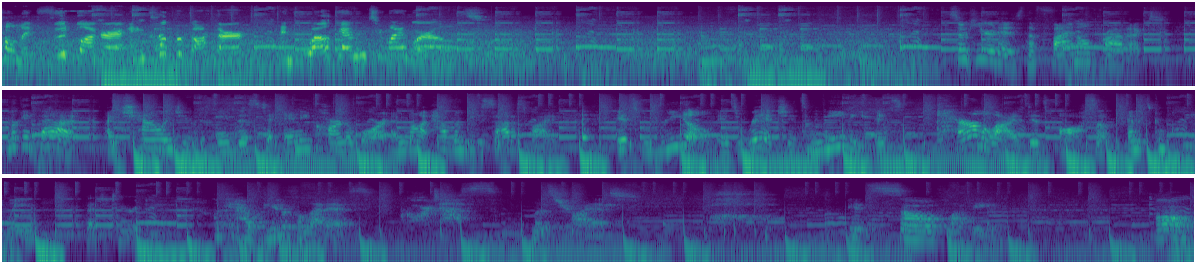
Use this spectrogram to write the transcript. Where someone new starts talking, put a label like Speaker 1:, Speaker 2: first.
Speaker 1: Coleman, food blogger and cookbook author, and welcome to my world. So here it is, the final product. Look at that. I challenge you to feed this to any carnivore and not have them be satisfied. It's real, it's rich, it's meaty, it's caramelized, it's awesome, and it's completely so fluffy. Oh.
